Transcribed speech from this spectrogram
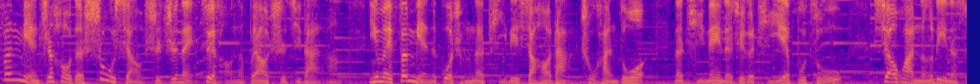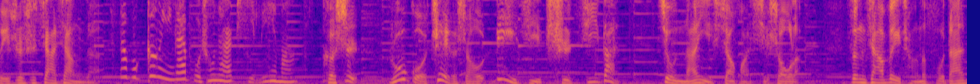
分娩之后的数小时之内，最好呢不要吃鸡蛋啊，因为分娩的过程呢，体力消耗大，出汗多，那体内的这个体液不足。消化能力呢，随之是下降的。那不更应该补充点体力吗？可是，如果这个时候立即吃鸡蛋，就难以消化吸收了，增加胃肠的负担。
